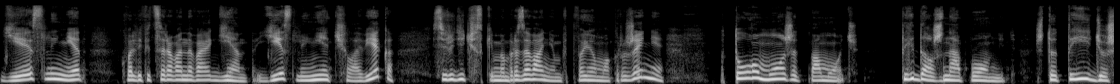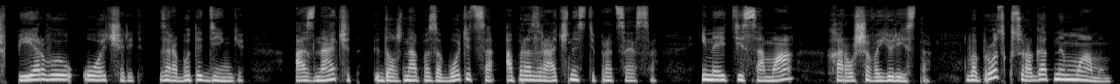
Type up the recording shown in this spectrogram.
если нет квалифицированного агента, если нет человека с юридическим образованием в твоем окружении, кто может помочь? Ты должна помнить, что ты идешь в первую очередь заработать деньги, а значит, ты должна позаботиться о прозрачности процесса и найти сама хорошего юриста. Вопрос к суррогатным мамам.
